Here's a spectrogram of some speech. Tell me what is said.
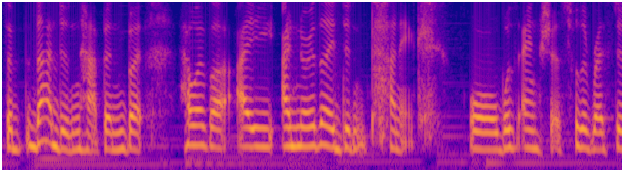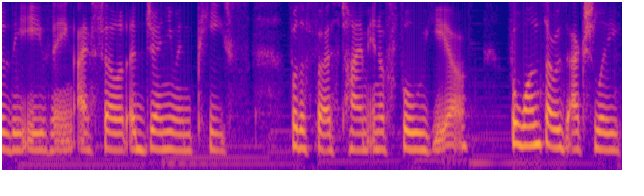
So that didn't happen. But however, I, I know that I didn't panic or was anxious for the rest of the evening. I felt a genuine peace for the first time in a full year. For once, I was actually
